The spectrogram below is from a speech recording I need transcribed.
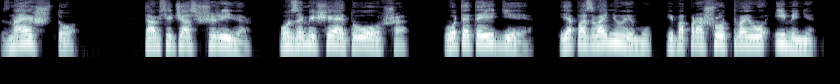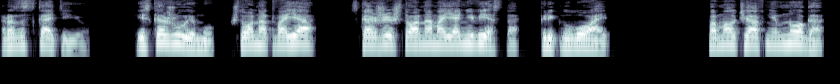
Знаешь что? Там сейчас Шривер. Он замещает Лоуша. Вот эта идея. Я позвоню ему и попрошу от твоего имени разыскать ее. И скажу ему, что она твоя. Скажи, что она моя невеста, крикнул Уайт. Помолчав немного,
